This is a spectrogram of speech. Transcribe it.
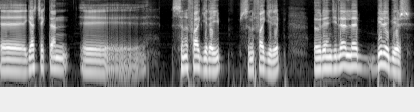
e, gerçekten e, sınıfa gireyip sınıfa girip öğrencilerle birebir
